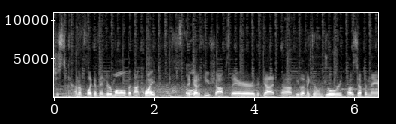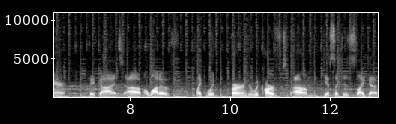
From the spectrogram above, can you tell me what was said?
just kind of like a vendor mall, but not quite. Oh, that's They've got a few shops there. They've got uh, people that make their own jewelry post up in there. They've got um, a lot of like wood burned or wood carved um, gifts, such as like uh,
